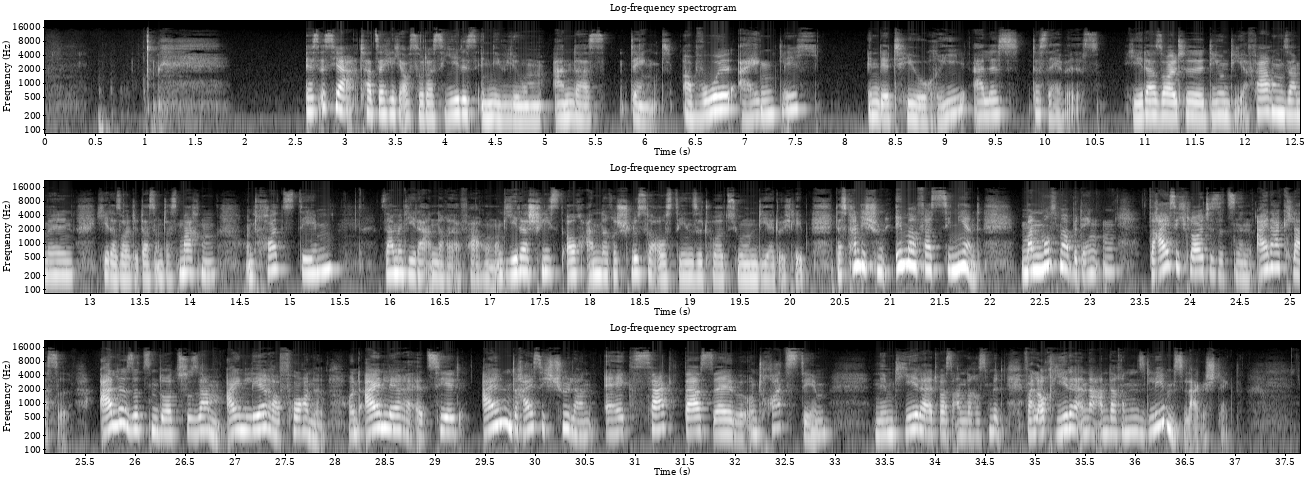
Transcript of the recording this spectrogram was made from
Es ist ja tatsächlich auch so, dass jedes Individuum anders denkt, obwohl eigentlich in der Theorie alles dasselbe ist. Jeder sollte die und die Erfahrung sammeln, jeder sollte das und das machen und trotzdem sammelt jeder andere Erfahrungen und jeder schließt auch andere Schlüsse aus den Situationen, die er durchlebt. Das fand ich schon immer faszinierend. Man muss mal bedenken, 30 Leute sitzen in einer Klasse, alle sitzen dort zusammen, ein Lehrer vorne und ein Lehrer erzählt allen 30 Schülern exakt dasselbe und trotzdem nimmt jeder etwas anderes mit, weil auch jeder in einer anderen Lebenslage steckt.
